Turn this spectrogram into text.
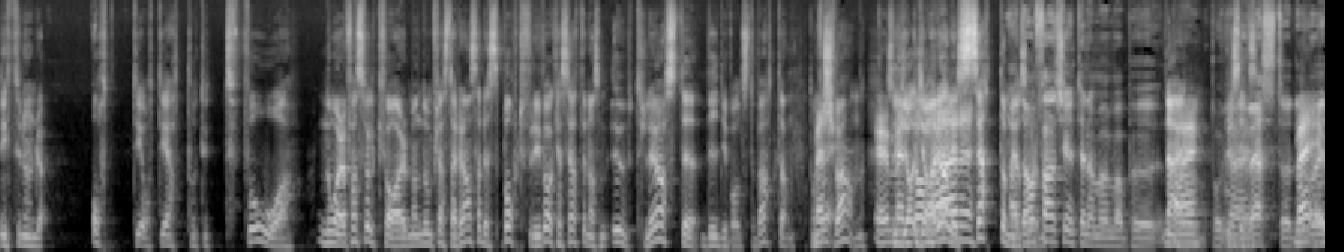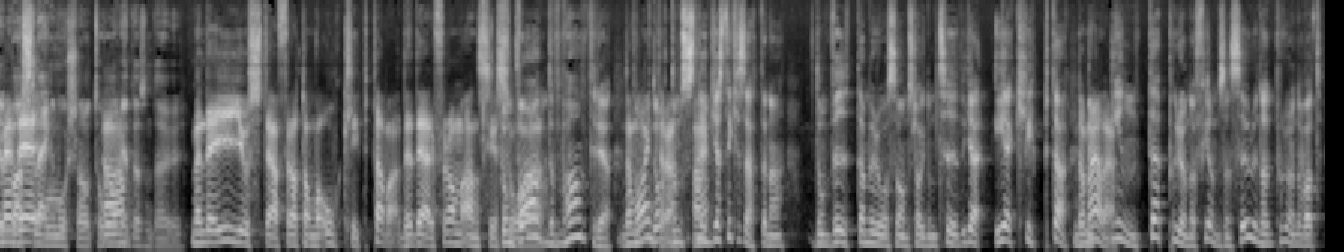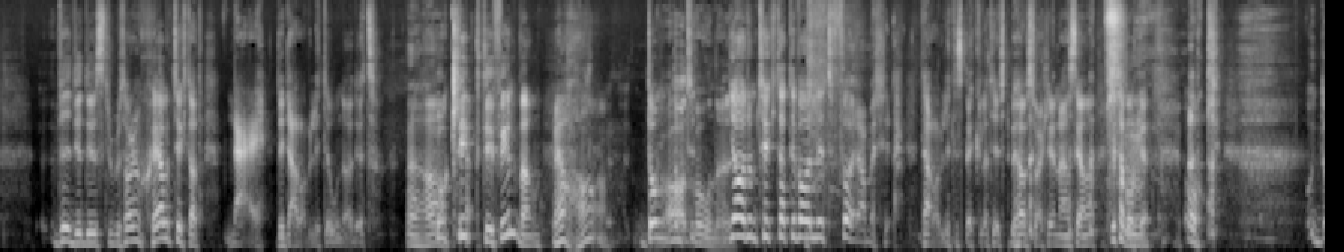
1980, 81, 82. Några fanns väl kvar, men de flesta rensades bort för det var kassetterna som utlöste videovåldsdebatten. De Men- försvann. eh, Så men jag, de jag hade här- aldrig sett dem. Nej, de dem. fanns ju inte när man var på, Nej. på Nej. Väst. Och det Men- var ju men bara det- släng morsan av tåget Ja. och sånt där. Men det är ju just därför att de var oklippta, va? Det är därför de anses De så... var, de var inte det. De var inte de, det, de nej. snyggaste kassetterna, de vita med rosa omslag, de tidiga, är klippta. De är men det. inte på grund av filmcensuren, utan på grund av att videodistributören själv tyckte att nej, det där var väl lite onödigt. Jaha. Och klippte i filmen. Jaha. De, de, onödigt? ja, de tyckte att det var lite för... Ja, men, det här var lite spekulativt, det behövs verkligen den här scenen. Vi tar bort det. Och,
